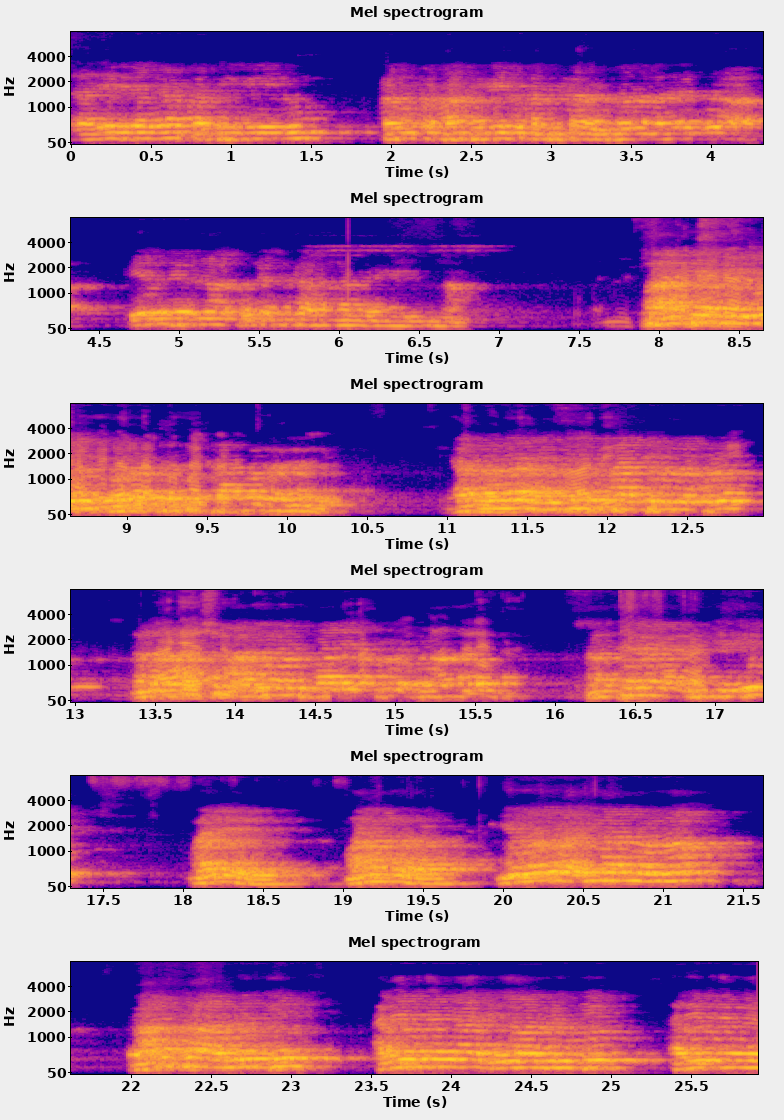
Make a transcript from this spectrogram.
అదేవిధంగా పత్రికేయులు ప్రముఖ పాత్రికేయులు పత్రికా ఉద్యోగులందరికీ కూడా పేరు పేరున కృతజ్ఞతలు తెలియజేస్తున్నాం ఉన్నప్పుడు మరి మనం ఈ రోజు అధికారంలో ఉన్నాం రాష్ట్ర అభివృద్ధి అదేవిధంగా జిల్లా అభివృద్ధి అదేవిధంగా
